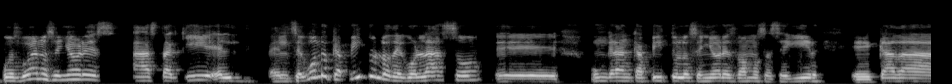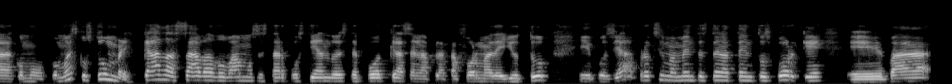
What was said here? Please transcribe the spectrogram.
Pues bueno, señores, hasta aquí el, segundo capítulo de Golazo. Eh, un gran capítulo, señores. Vamos a seguir eh, cada, como, como es costumbre, cada sábado vamos a estar posteando este podcast en la plataforma de YouTube. Y pues ya próximamente estén atentos porque eh, va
